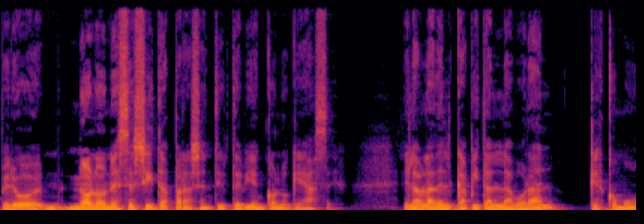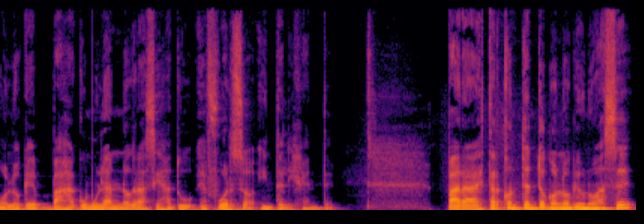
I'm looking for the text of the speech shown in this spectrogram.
pero no lo necesitas para sentirte bien con lo que haces. Él habla del capital laboral, que es como lo que vas acumulando gracias a tu esfuerzo inteligente. Para estar contento con lo que uno hace,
